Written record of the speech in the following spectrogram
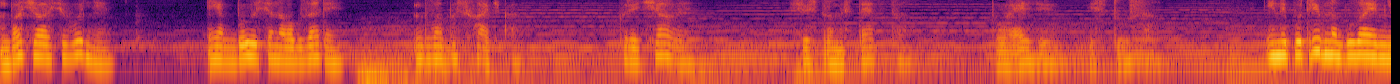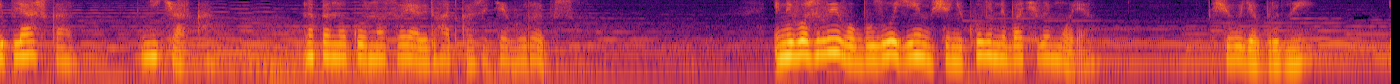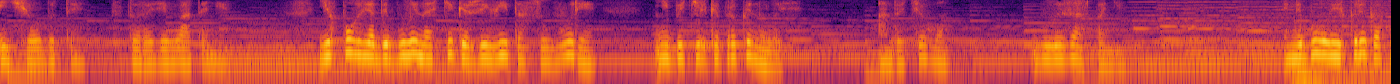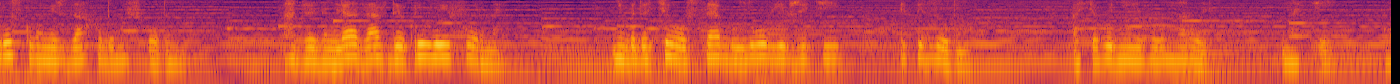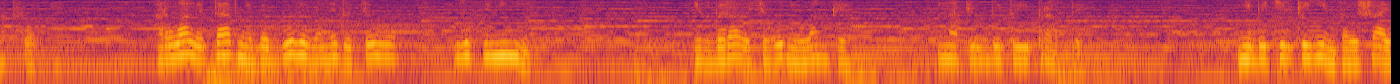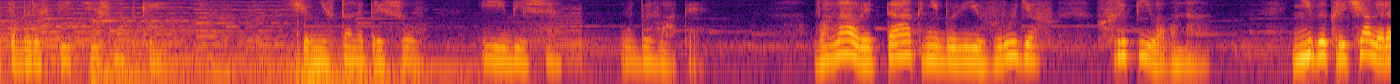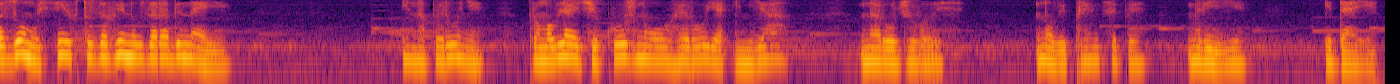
Бачила сьогодні, як билися на вокзалі два безхатька, кричали щось про мистецтво, поезію, істуса. І не потрібна була їм ні пляшка, ні чарка. Напевно, кожного своя відгадка життєвого ребусу. І неважливо було їм, що ніколи не бачили моря, що одяг брудний, і чоботи сто разів латані. Їх погляди були настільки живі та суворі, ніби тільки прокинулись, а до цього були заспані. І не було в їх криках розколу між заходом і сходом, адже земля завжди округлої форми, ніби до цього все було в їх житті епізодом, а сьогодні їх головна роль на цій платформі. Гарлали так, ніби були вони до цього глухонімі, і збирали сьогодні уламки напівбитої правди, ніби тільки їм залишається берегти ці шматки, щоб ніхто не прийшов її більше вбивати. Валали так, ніби в їх грудях хрипіла вона, ніби кричали разом усі, хто загинув заради неї. І на пероні, промовляючи кожного героя ім'я, народжувались нові принципи, мрії, ідеї.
